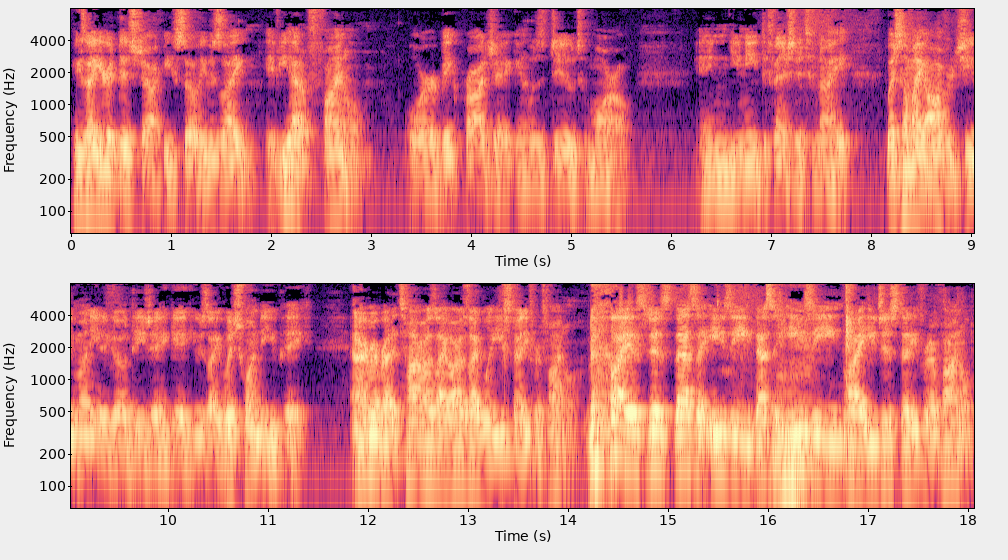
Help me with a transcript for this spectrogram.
he's like, you're a disc jockey, so he was like, if you had a final or a big project and it was due tomorrow, and you need to finish it tonight, but somebody offered you money to go DJ a gig, he was like, which one do you pick?" And I remember at the time I was like, I was like, well, you study for the final. like it's just that's an easy, that's an easy like you just study for the final.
